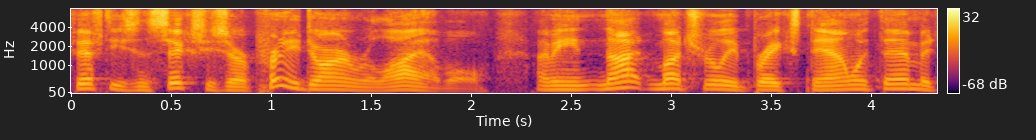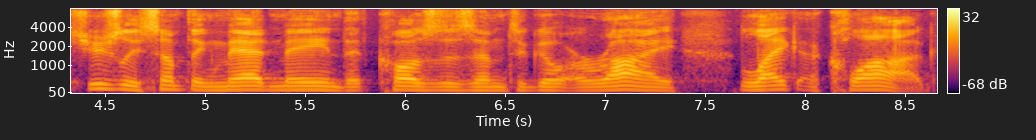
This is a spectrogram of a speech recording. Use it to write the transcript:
50s and 60s are pretty darn reliable. I mean, not much really breaks down with them. It's usually something man-made that causes them to go awry, like a clog.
